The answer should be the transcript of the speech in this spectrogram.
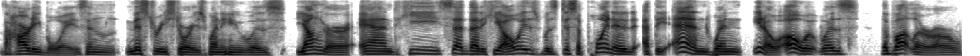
the Hardy Boys and mystery stories when he was younger. And he said that he always was disappointed at the end when, you know, oh, it was the butler or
